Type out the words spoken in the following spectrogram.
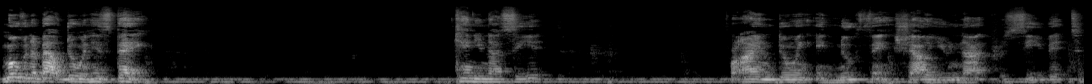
Moving about doing his thing. Can you not see it? For I am doing a new thing. Shall you not perceive it?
